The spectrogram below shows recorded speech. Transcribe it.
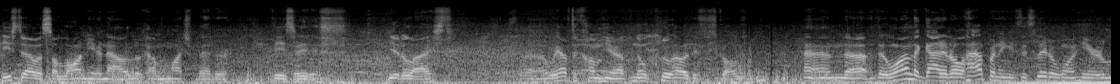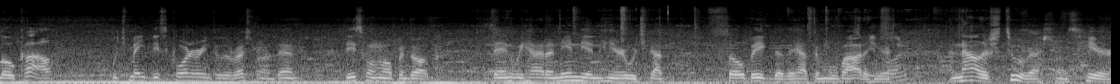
They used to have a salon here. Now look how much better this is utilized. Uh, we have to come here. I have no clue how this is called. And uh, the one that got it all happening is this little one here, Local, which made this corner into the restaurant. Then this one opened up. Then we had an Indian here, which got so big that they had to move out of here. And now there's two restaurants here.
